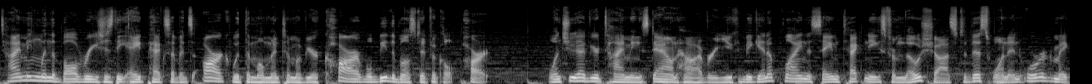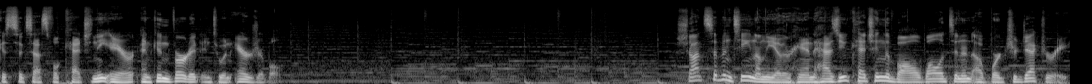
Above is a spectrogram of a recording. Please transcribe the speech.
timing when the ball reaches the apex of its arc with the momentum of your car will be the most difficult part. Once you have your timings down, however, you can begin applying the same techniques from those shots to this one in order to make a successful catch in the air and convert it into an air dribble. Shot 17 on the other hand has you catching the ball while it's in an upward trajectory.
